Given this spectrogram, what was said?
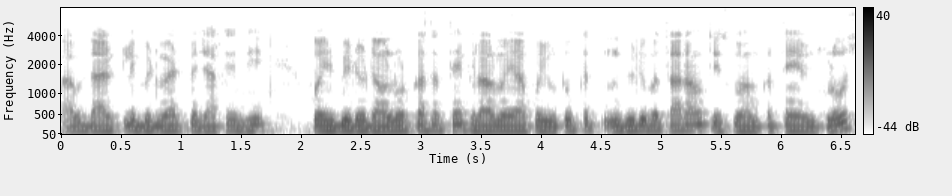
आप डायरेक्टली बिडमेट में जाके भी कोई भी वीडियो डाउनलोड कर सकते हैं। फ़िलहाल मैं आपको यूट्यूब का वीडियो बता रहा हूँ तो इसको हम करते हैं अभी क्लोज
